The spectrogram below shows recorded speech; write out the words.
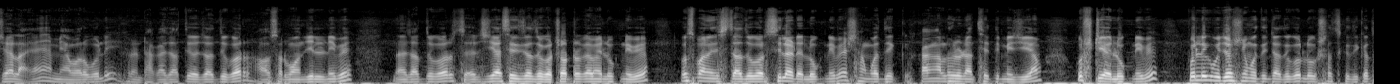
জেলায় হ্যাঁ আমি আবারও বলি, এখানে ঢাকা জাতীয় জাদুঘর হাউসার মঞ্জিল নিবে জাদুঘর জিয়াসি জাদুঘর চট্টগ্রামে লোক নিবে উসমানী জাদুঘর সিলেটে লোক নিবে, সাংবাদিক কাঙাল হরিনাথ স্মৃতি মিউজিয়াম কুষ্টিয়ায় লোক নিবে, পল্লিকবি জসীমতী জাদুঘর, লোক সাংস্কৃতিকত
